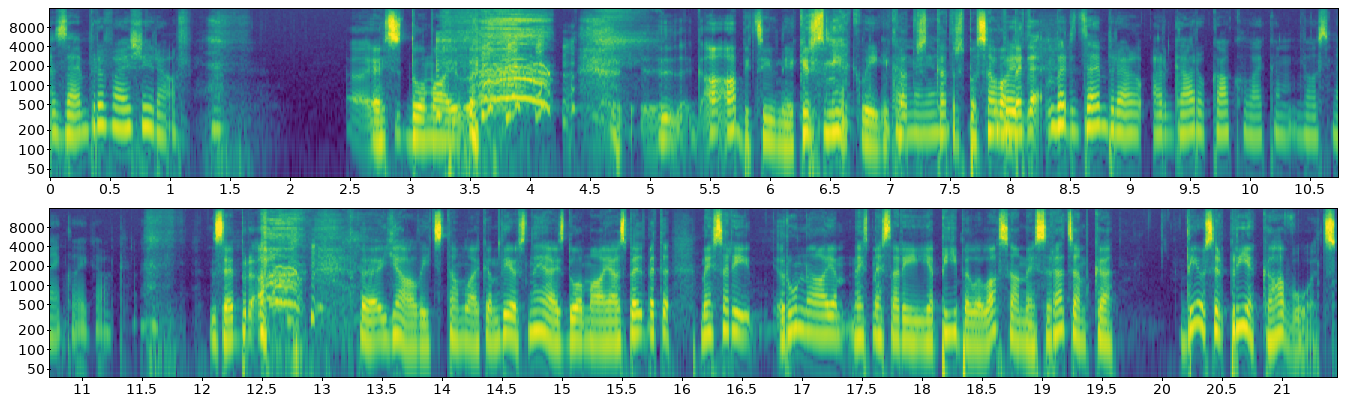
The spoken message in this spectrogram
zebra vai žirafi? Es domāju, abi dzīvnieki ir smieklīgi, katrs, katrs pa savam, bet, bet, bet zebra ar, ar garu kaklu laikam vēl smieklīgāk. zebra, jā, līdz tam laikam Dievs neaizdomājās, bet, bet mēs arī runājam, mēs, mēs arī, ja bībeli lasām, mēs redzam, ka Dievs ir prieka avots.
